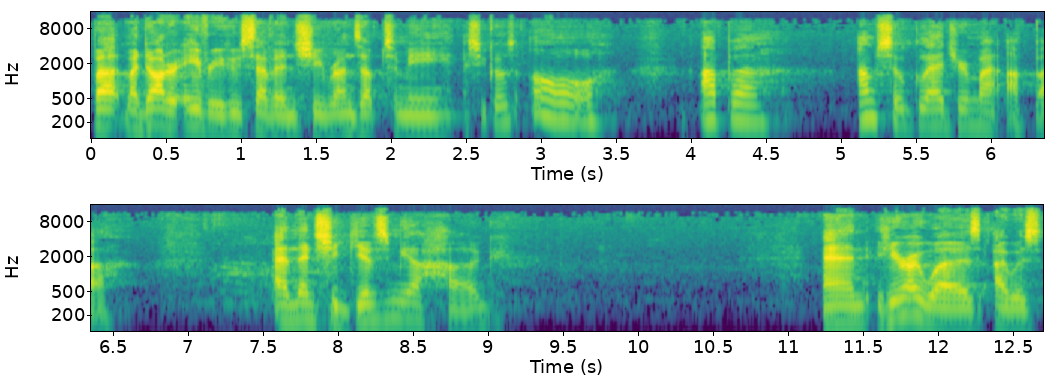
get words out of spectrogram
but my daughter Avery, who's seven, she runs up to me and she goes, Oh, Appa, I'm so glad you're my Appa. And then she gives me a hug. And here I was, I was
